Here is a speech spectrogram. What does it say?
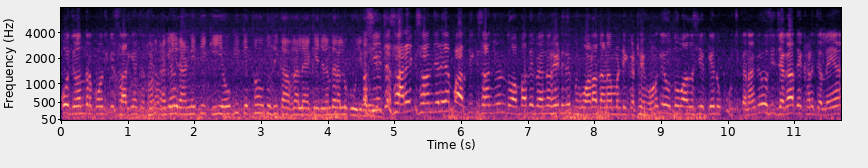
ਉਹ ਜਲੰਧਰ ਪਹੁੰਚ ਕੇ ਸਾਰੀਆਂ ਜਥੇਬੰਦੀਆਂ ਅਗਲੀ ਰਣਨੀਤੀ ਕੀ ਹੋਊਗੀ? ਕਿੱਥੋਂ ਤੁਸੀਂ ਕਾਫਲਾ ਲੈ ਕੇ ਜਲੰਧਰ ਵੱਲ ਨੂੰ ਕੂਚ ਅਸੀਂ ਕਰੋਗੇ ਇੱਥੇ ਸਾਰੇ ਕਿਸਾਨ ਜਿਹੜੇ ਆ ਭਾਰਤੀ ਕਿਸਾਨ ਯੂਨੀਅਨ ਦੁਆਬਾ ਦੇ ਬੈਨਰ ਹੇਠ ਦੇ ਫਗਵਾੜਾ ਦਾਣਾ ਮੰਡੀ ਇਕੱਠੇ ਹੋਣਗੇ ਉਸ ਤੋਂ ਬਾਅਦ ਅਸੀਂ ਅੱਗੇ ਨੂੰ ਕੂਚ ਕਰਾਂਗੇ। ਉਹ ਅਸੀਂ ਜਗ੍ਹਾ ਦੇਖਣ ਚੱਲੇ ਆ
